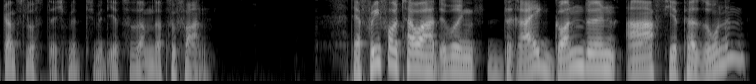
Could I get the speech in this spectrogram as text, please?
ganz lustig, mit, mit ihr zusammen da zu fahren. Der Freefall Tower hat übrigens drei Gondeln A vier Personen,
